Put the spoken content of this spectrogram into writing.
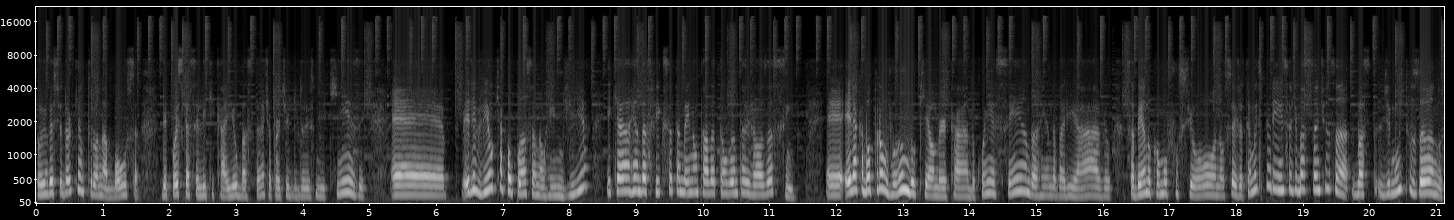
O investidor que entrou na bolsa depois que a Selic caiu bastante a partir de 2015, é, ele viu que a poupança não rendia e que a renda fixa também não estava tão vantajosa assim. É, ele acabou provando o que é o mercado, conhecendo a renda variável, sabendo como funciona, ou seja, tem uma experiência de bastantes anos, de muitos anos,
